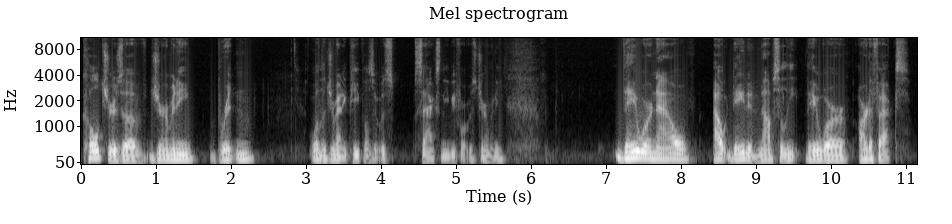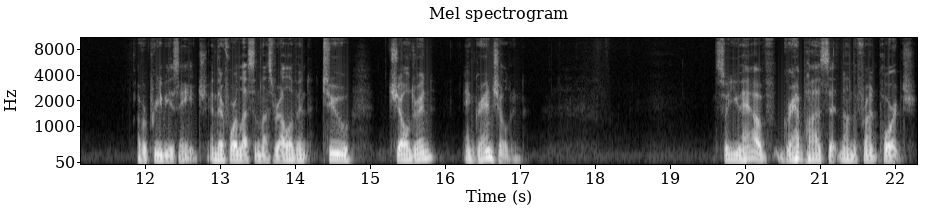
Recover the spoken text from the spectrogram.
cultures of Germany, Britain, well, the Germanic peoples, it was Saxony before it was Germany, they were now outdated and obsolete. They were artifacts of a previous age and therefore less and less relevant to children and grandchildren. So you have grandpa sitting on the front porch,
